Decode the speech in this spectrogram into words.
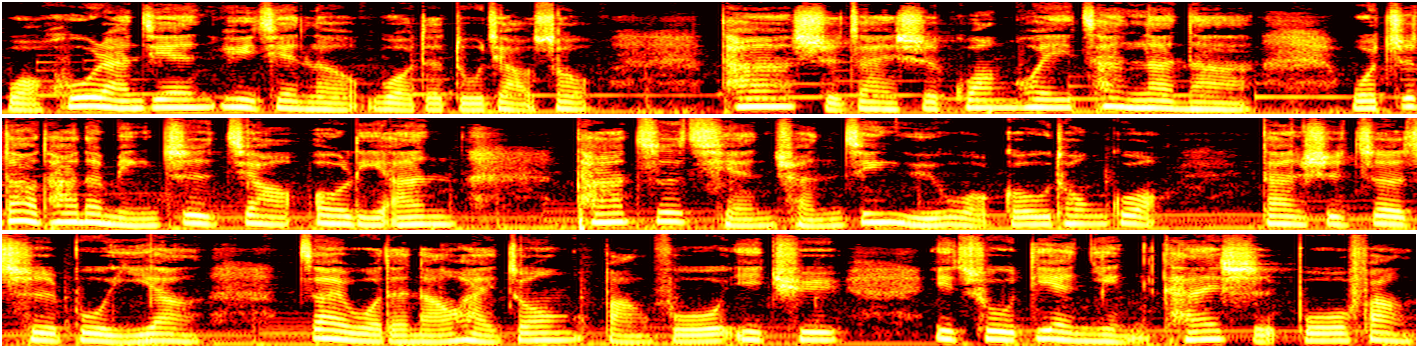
我忽然间遇见了我的独角兽。它实在是光辉灿烂啊！我知道它的名字叫欧利安，它之前曾经与我沟通过，但是这次不一样。在我的脑海中，仿佛一区一出电影开始播放，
